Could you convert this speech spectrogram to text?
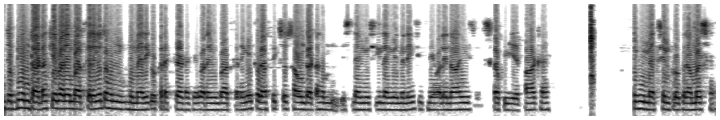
जब भी हम डाटा के बारे में बात करेंगे तो हम न्यूमेरिक और करेक्ट डाटा के बारे में बात करेंगे। ग्राफिक्स और साउंड डाटा हम इस लैंग्वेज सी लैंग्वेज में नहीं सीखने वाले, ना ही इसका कोई ये पार्ट है। जो भी मैक्सिमम प्रोग्रामर्स हैं,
